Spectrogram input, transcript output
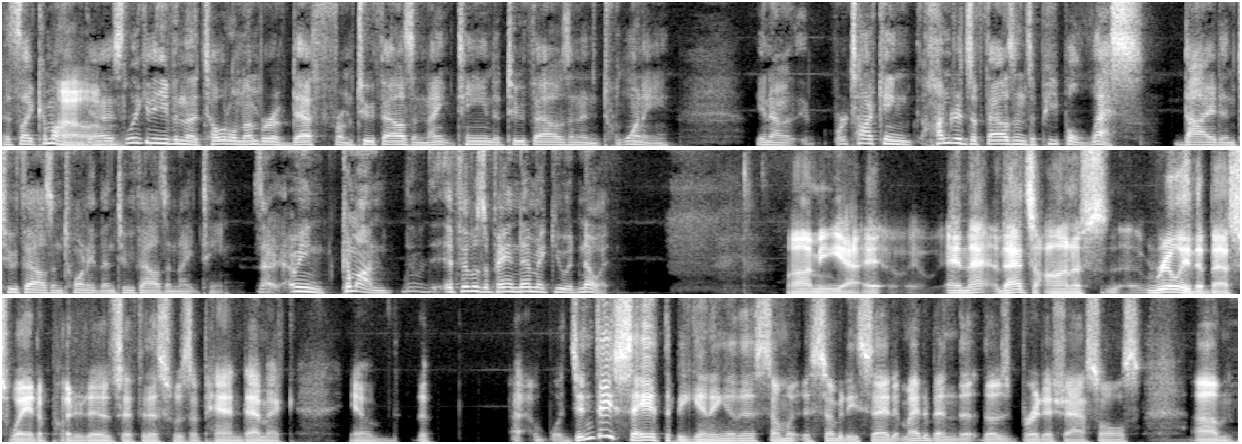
it's like, come on, Um, guys, look at even the total number of deaths from 2019 to 2020. You know, we're talking hundreds of thousands of people less died in 2020 than 2019. I mean, come on, if it was a pandemic, you would know it. Well, I mean, yeah, it, and that that's honest. Really, the best way to put it is if this was a pandemic, you know, uh, didn't they say at the beginning of this? Someone somebody said it might have been the, those British assholes. Um,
